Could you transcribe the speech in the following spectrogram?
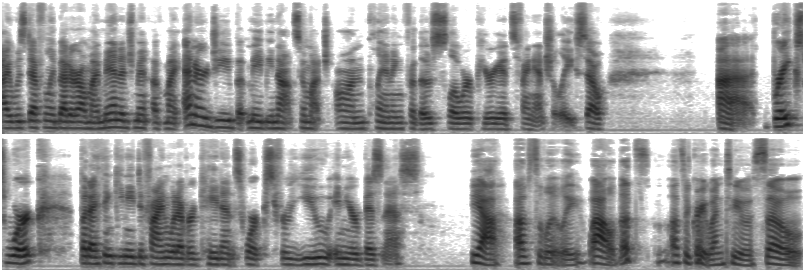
I was definitely better on my management of my energy, but maybe not so much on planning for those slower periods financially. So uh, breaks work, but I think you need to find whatever cadence works for you in your business. Yeah, absolutely. Wow, that's that's a great one too. So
